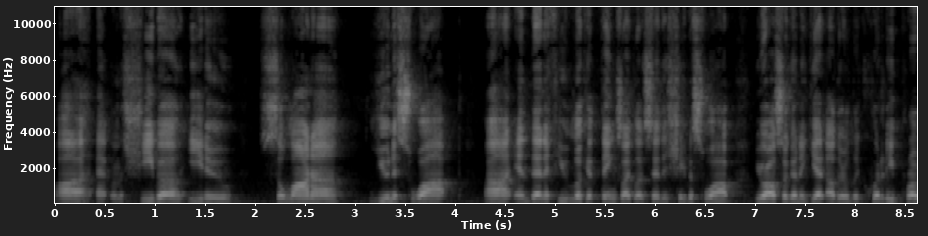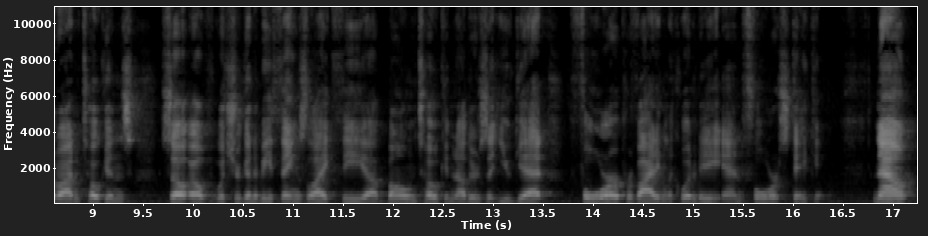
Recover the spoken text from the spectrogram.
uh, Shiba Inu, Solana, Uniswap, uh, and then if you look at things like, let's say, the Shiba Swap, you're also going to get other liquidity provider tokens, so uh, which are going to be things like the uh, Bone token and others that you get for providing liquidity and for staking. Now,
